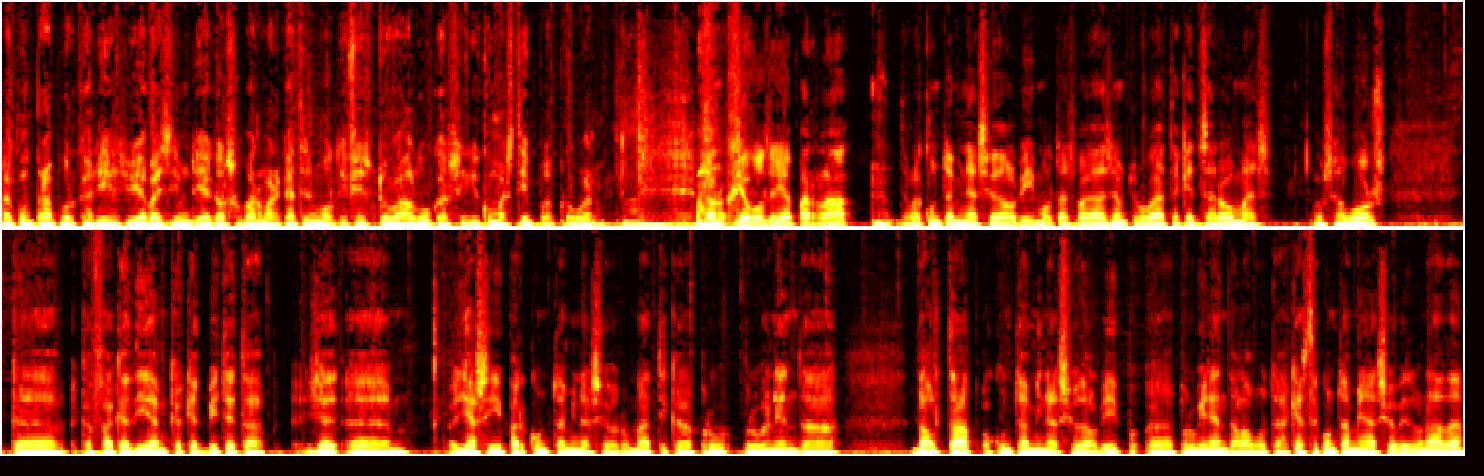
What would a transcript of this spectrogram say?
a comprar porqueries. Jo ja vaig dir un dia que al supermercat és molt difícil trobar alguna que sigui comestible, però bueno. bueno jo voldria parlar de la contaminació del vi. Moltes vegades hem trobat aquests aromes o sabors que, que fa que diem que aquest vi té tap. Ja, eh, ja sigui per contaminació aromàtica pro, provenent de, del tap o contaminació del vi eh, provenent de la bota. Aquesta contaminació ve donada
